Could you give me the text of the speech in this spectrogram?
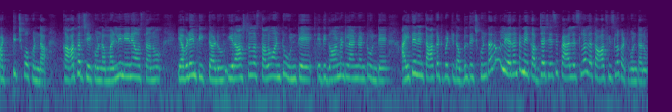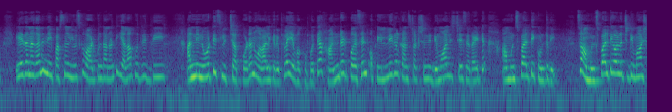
పట్టించుకోకుండా ఖాతరు చేయకుండా మళ్ళీ నేనే వస్తాను ఎవడేం పీక్తాడు ఈ రాష్ట్రంలో స్థలం అంటూ ఉంటే ఇది గవర్నమెంట్ ల్యాండ్ అంటూ ఉంటే అయితే నేను తాకట్టు పెట్టి డబ్బులు తెచ్చుకుంటాను లేదంటే నేను కబ్జా చేసి ప్యాలెస్లో లేకపోతే ఆఫీస్లో కట్టుకుంటాను. ఏదైనా కానీ నీ పర్సనల్ యూస్కి వాడుకుంటాను అంటే ఎలా కుదిరిద్ది? అన్ని నోటీసులు ఇచ్చాక కూడా నువ్వు వాళ్ళకి రిప్లై ఇవ్వకపోతే హండ్రెడ్ పర్సెంట్ ఒక ఇల్లీగల్ కన్స్ట్రక్షన్ని డిమాలిష్ చేసే రైట్ ఆ మున్సిపాలిటీకి ఉంటుంది. సో ఆ మున్సిపాలిటీ వాళ్ళు వచ్చి డిమాష్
